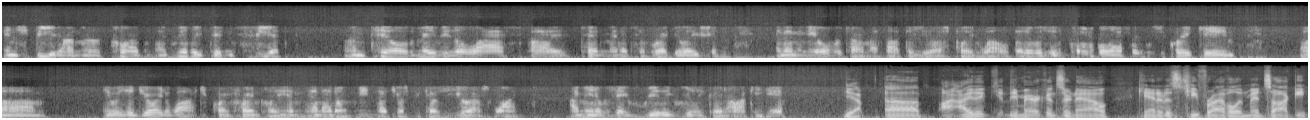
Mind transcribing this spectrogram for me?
and speed on their club, and I really didn't see it until maybe the last five, ten minutes of regulation. And then in the overtime, I thought the U.S. played well. But it was an incredible effort. It was a great game. Um, it was a joy to watch, quite frankly. And, and I don't mean that just because the U.S. won. I mean, it was a really, really good hockey game. Yeah. Uh, I, I think the Americans are now Canada's chief rival in men's hockey.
